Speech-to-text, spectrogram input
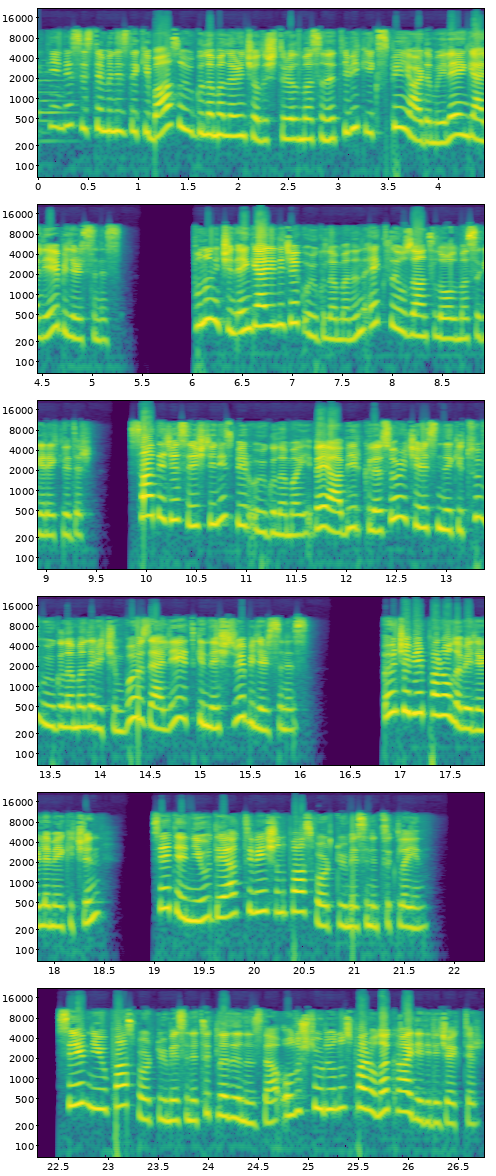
gerektiğinde sisteminizdeki bazı uygulamaların çalıştırılmasını Twig XP yardımıyla engelleyebilirsiniz. Bunun için engellenecek uygulamanın exe uzantılı olması gereklidir. Sadece seçtiğiniz bir uygulamayı veya bir klasör içerisindeki tüm uygulamalar için bu özelliği etkinleştirebilirsiniz. Önce bir parola belirlemek için Set a New Deactivation Password düğmesini tıklayın. Save New Password düğmesini tıkladığınızda oluşturduğunuz parola kaydedilecektir.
